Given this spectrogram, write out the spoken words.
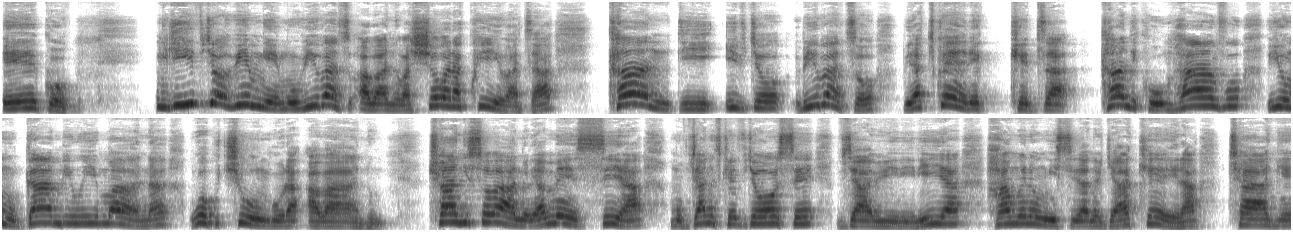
ego ngivyo bimwe mu bibazo abantu bashobora kwibaza kandi ibyo bibazo biratwerekeza kandi ku mpamvu y'umugambi w'imana wo gucungura abantu canke isobanuro ya mesiya mu vyanditswe byose bya bibiliya hamwe no mu isirano rya kera canke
